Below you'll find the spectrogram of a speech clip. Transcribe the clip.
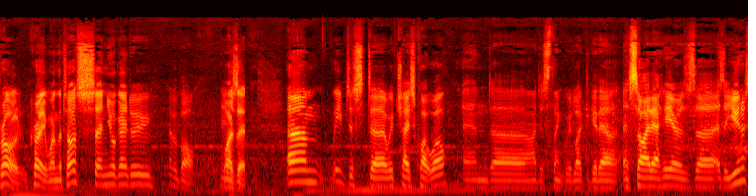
Martin Crowe, Crowe won the toss, and you're going to Have a bowl. Why is that? Um, we've just uh, we've chased quite well, and uh, I just think we'd like to get our, our side out here as uh, as a unit,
